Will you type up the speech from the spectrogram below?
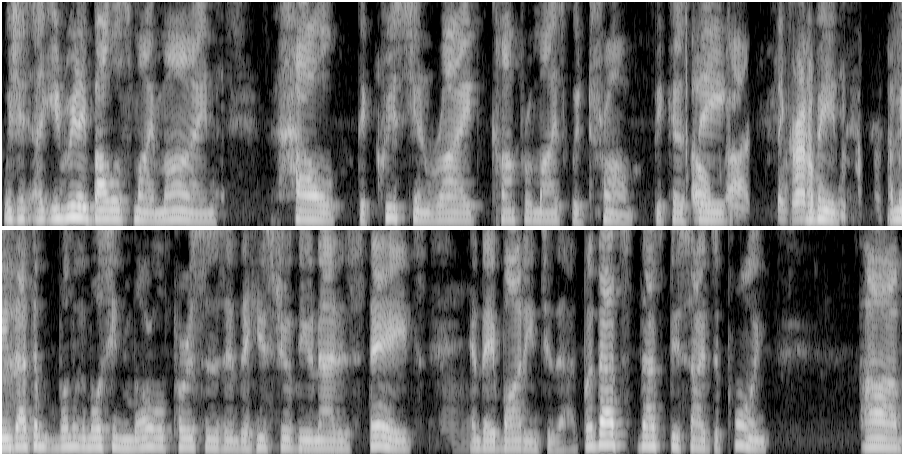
which is, it really boggles my mind how the christian right compromised with trump because Oh they God, i mean i mean that's a, one of the most immoral persons in the history of the united states Mhm. and they bought into that but that's that's besides the point uh,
